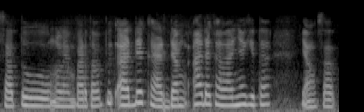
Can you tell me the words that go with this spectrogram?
satu ngelempar topik ada kadang ada kalanya kita yang sat-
